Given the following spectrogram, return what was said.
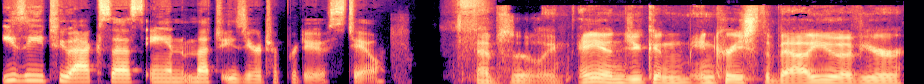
easy to access and much easier to produce too. Absolutely. And you can increase the value of your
